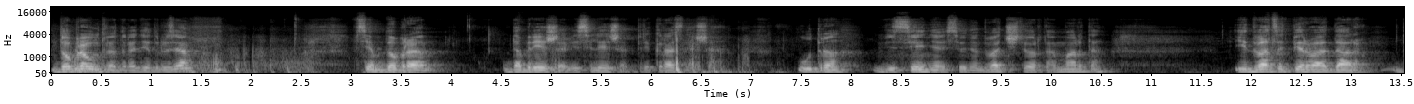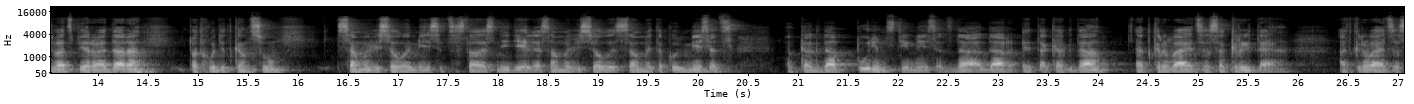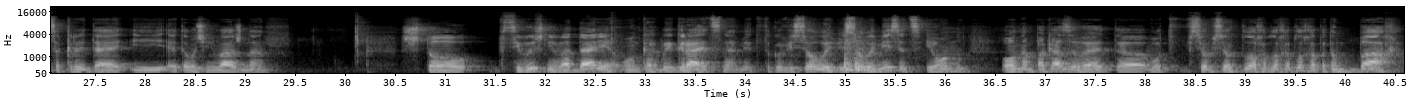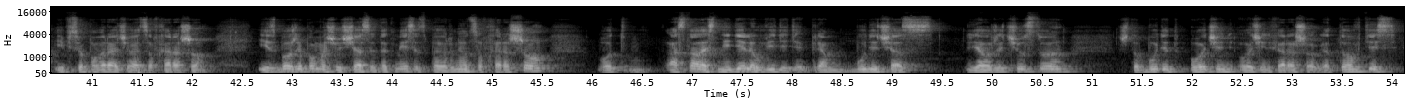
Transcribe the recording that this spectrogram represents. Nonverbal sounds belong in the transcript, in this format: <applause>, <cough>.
Доброе утро, дорогие друзья. Всем доброе, добрейшее, веселейшее, прекраснейшее утро, весеннее. Сегодня 24 марта и 21 Адара. 21 Адара подходит к концу самый веселый месяц. Осталась неделя. Самый веселый, самый такой месяц, когда Пуримский месяц, да, Адар, это когда открывается сокрытое. Открывается сокрытое, и это очень важно – что Всевышний в Адаре, он как бы играет с нами. Это такой веселый, веселый месяц, и он, он нам показывает э, вот все, все плохо, плохо, плохо, а потом бах, и все поворачивается в хорошо. И с Божьей помощью сейчас этот месяц повернется в хорошо. Вот осталась неделя, увидите, прям будет сейчас, я уже чувствую, что будет очень-очень хорошо. Готовьтесь,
